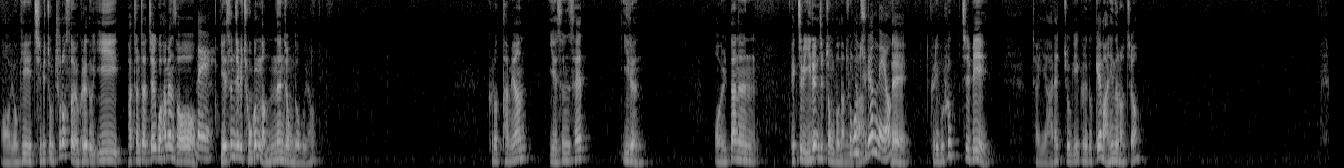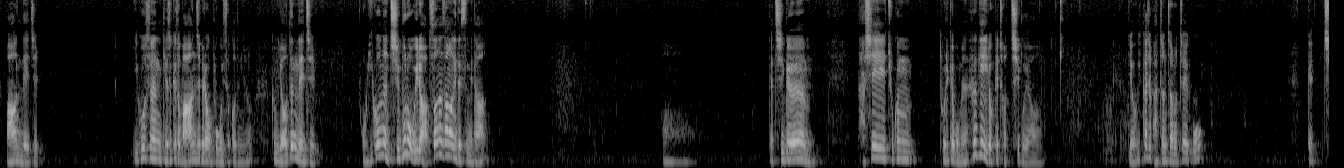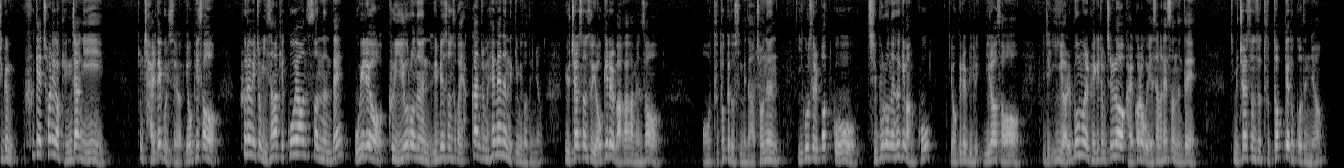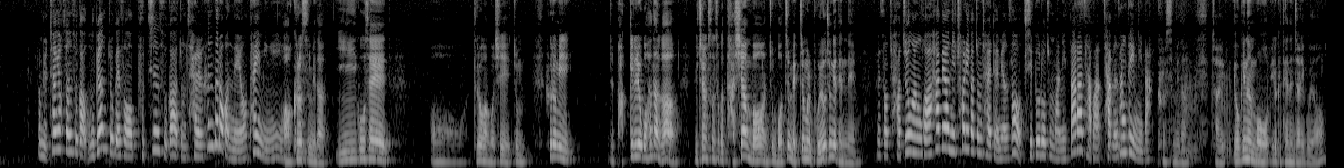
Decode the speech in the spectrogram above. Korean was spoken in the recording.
어, 여기 집이 좀 줄었어요. 그래도 이 밭전자 째고 하면서 네. 예순 집이 조금 넘는 정도고요. 그렇다면 예순 셋, 일은 어, 일단은 백집이 일흔 집 정도 납니다. 조금 줄였네요. 네. 그리고 흙집이 자, 이 아래쪽이 그래도 꽤 많이 늘었죠. 44집. 이곳은 계속해서 40집이라고 보고 있었거든요. 그럼 84집. 어, 이거는 집으로 오히려 앞서는 상황이 됐습니다. 어, 그러니까 지금 다시 조금 돌이켜 보면 흙이 이렇게 젖히고요. 여기까지 밭전자로 째고 그러니까 지금 흙의 처리가 굉장히 좀 잘 되고 있어요. 여기서 흐름이 좀 이상하게 꼬였었는데 오히려 그 이후로는 위빈 선수가 약간 좀 헤매는 느낌이거든요. 유창 선수 여기를 막아가면서 어, 두텁게 뒀습니다. 저는 이곳을 뻗고 집으로는 흙이 많고 여기를 밀, 밀어서 이제 이 열붐을 백이 좀 찔러 갈 거라고 예상을 했었는데 지금 유창 선수 두텁게 뒀거든요. 그럼 유창혁 선수가 우변 쪽에서 붙인 수가 좀 잘 흔들어갔네요. 타이밍이. 아 그렇습니다. 이곳에 어, 들어간 것이 좀 흐름이 바뀌려고 하다가 유창혁 선수가 다시 한번 좀 멋진 맥점을 보여준 게 됐네요. 그래서 좌중앙과 하변이 처리가 좀 잘 되면서 집으로 좀 많이 따라 잡아, 잡은 상태입니다. 그렇습니다. 자 여기는 뭐 이렇게 되는 자리고요.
